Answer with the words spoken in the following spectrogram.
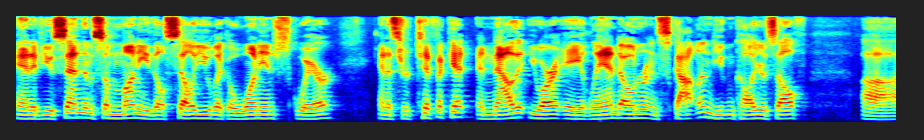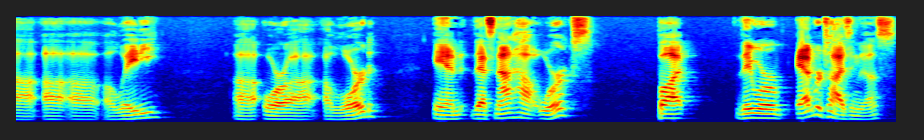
and if you send them some money, they'll sell you like a one inch square and a certificate. And now that you are a landowner in Scotland, you can call yourself uh, a, a, lady uh, or a, a lord. And that's not how it works. But they were advertising this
